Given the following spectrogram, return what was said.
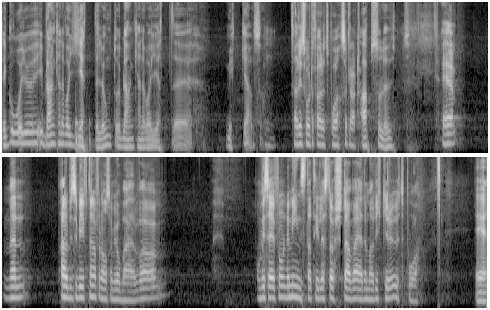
det går ju, ibland kan det vara jättelugnt och ibland kan det vara jättemycket alltså. Mm. Ja, det är svårt att förutspå såklart. Absolut. Eh, men arbetsuppgifterna för de som jobbar här, vad, om vi säger från det minsta till det största, vad är det man rycker ut på? Eh,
